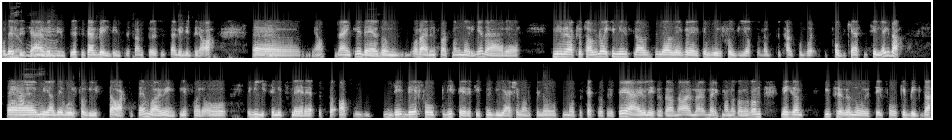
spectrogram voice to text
Og Det syns jeg, er veldig- det synes jeg er veldig interessant og det synes jeg er veldig bra. Uh, ja, Det er egentlig det som å være en svart mann i Norge. Det er mye mer akseptabelt. Og ikke minst la oss, la oss referere til hvorfor vi også med tanke på vår podcast i tillegg. da. Eh, mye av det hvorfor vi startet dem, var jo egentlig for å vise litt flere så at det, det folk, De stereotypene de er så vant til å måte sette oss ut i, er jo liksom sånn ah, mør- mørk mann og sånn og sånn. Men sant? vi prøver å nå ut til folk i bygda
